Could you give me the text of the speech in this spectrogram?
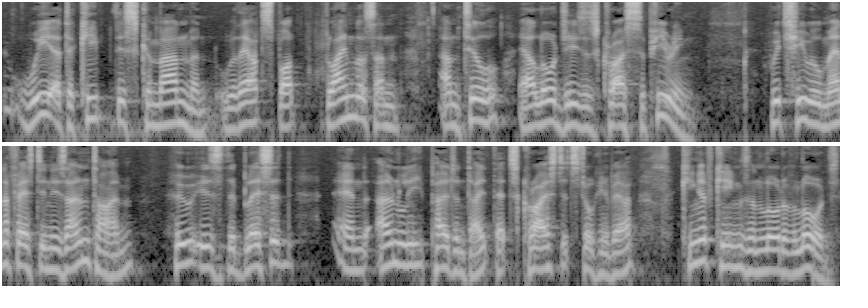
we are to keep this commandment without spot, blameless, un, until our Lord Jesus Christ's appearing, which he will manifest in his own time, who is the blessed and only potentate, that's Christ it's talking about, King of kings and Lord of lords.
